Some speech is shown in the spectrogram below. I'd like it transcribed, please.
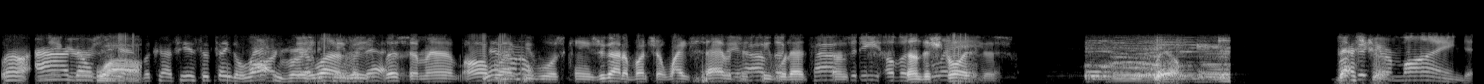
Well, I Niggers. don't see Wow. that because here's the thing: the Latin Are version was. came with We, that. listen, man. All No, black no, no. people was kings. You got a bunch of white savages, have people the that done, capacity of done destroyed slave. this. Well, Look that's at true. your mind.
